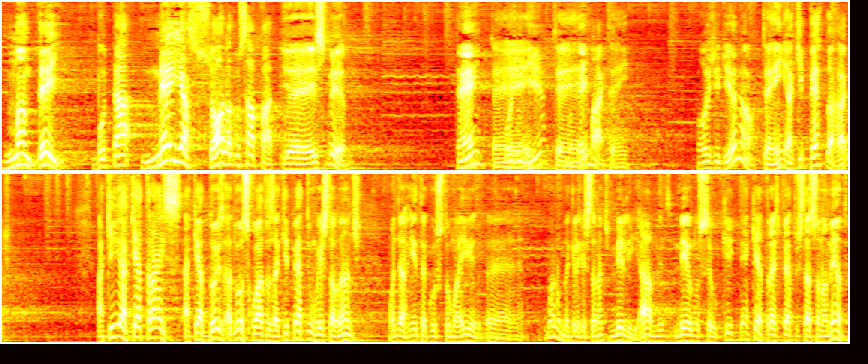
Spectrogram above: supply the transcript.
mandei botar meia sola no sapato. E é isso mesmo. Tem? Tem. Hoje em dia? tem, não tem mais. né? Tem. Hoje em dia não. Tem, aqui perto da rádio. Aqui, aqui atrás, aqui a, dois, a duas quadras aqui, perto de um restaurante, onde a Rita costuma ir. É, como é o nome daquele restaurante? Meliá, meio não sei o que tem aqui atrás, perto do estacionamento.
